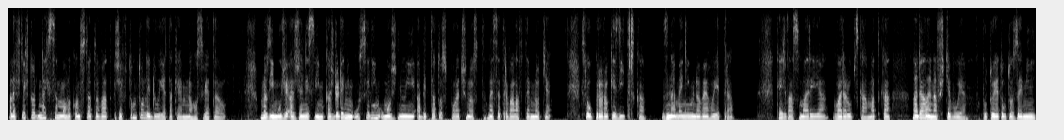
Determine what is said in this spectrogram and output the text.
ale v těchto dnech jsem mohl konstatovat, že v tomto lidu je také mnoho světel. Mnozí muži a ženy svým každodenním úsilím umožňují, aby tato společnost nesetrvala v temnotě. Jsou proroky zítřka, znamením nového jitra. Kež vás Maria, Guadalupská matka, nadále navštěvuje, putuje touto zemí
